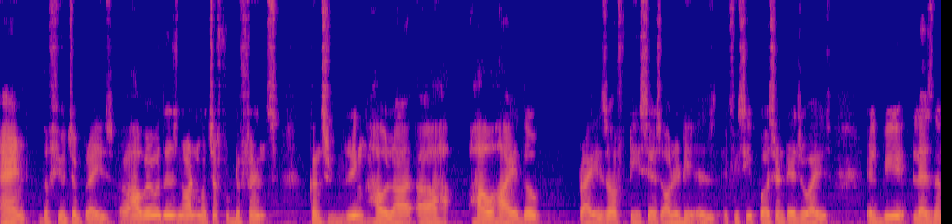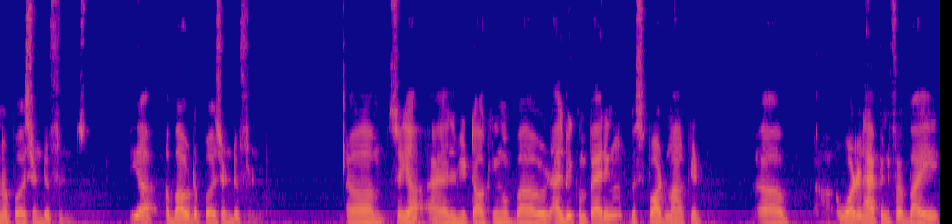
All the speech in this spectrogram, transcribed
and the future price. Uh, however there's not much of a difference considering how uh, how high the price of TCS already is. If you see percentage wise it'll be less than a percent difference. Yeah about a percent different. Um, so yeah I'll be talking about I'll be comparing the spot market uh, what will happen if I buy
